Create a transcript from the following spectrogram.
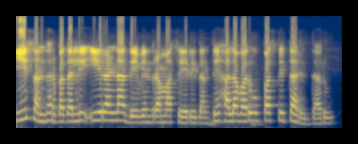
ಈ ಸಂದರ್ಭದಲ್ಲಿ ಈರಣ್ಣ ದೇವೇಂದ್ರಮ್ಮ ಸೇರಿದಂತೆ ಹಲವರು ಉಪಸ್ಥಿತರಿದ್ದರು.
